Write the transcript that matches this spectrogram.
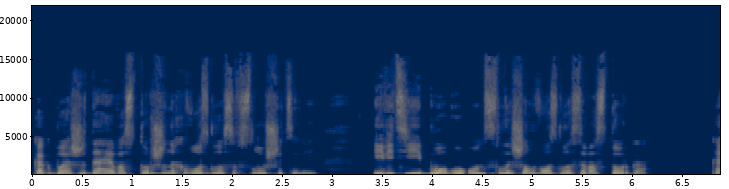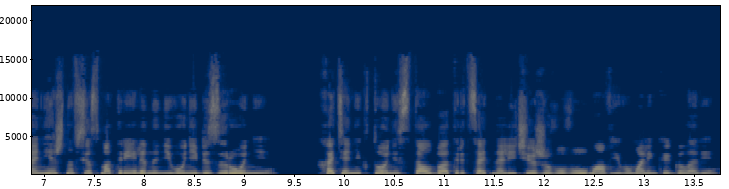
как бы ожидая восторженных возгласов слушателей. И ведь, ей-богу, он слышал возгласы восторга. Конечно, все смотрели на него не без иронии, хотя никто не стал бы отрицать наличие живого ума в его маленькой голове.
